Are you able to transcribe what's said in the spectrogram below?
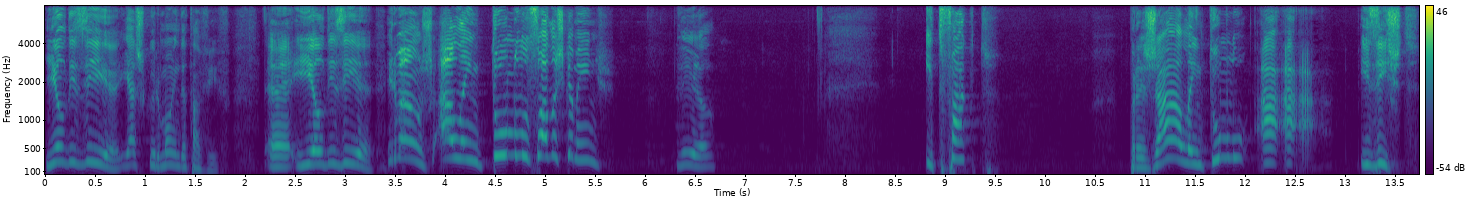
E ele dizia, e acho que o irmão ainda está vivo, e ele dizia, irmãos, além túmulo só dois caminhos, dizia ele. E de facto, para já, além túmulo, há, há, há, existe.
